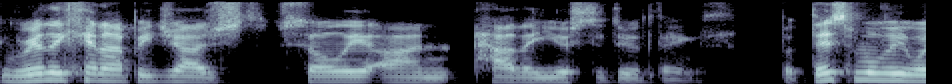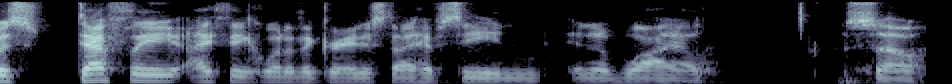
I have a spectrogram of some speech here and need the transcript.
really cannot be judged solely on how they used to do things. But this movie was definitely, I think, one of the greatest I have seen in a while. So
